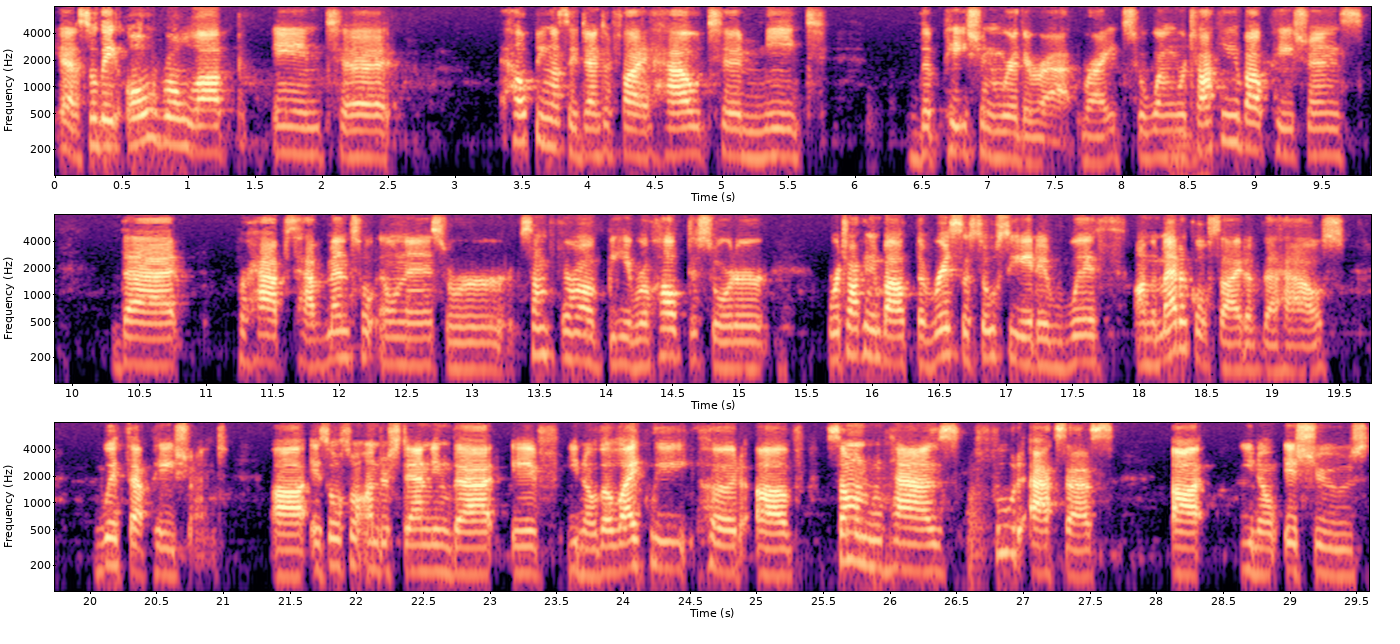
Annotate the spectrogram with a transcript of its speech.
yeah, so they all roll up into helping us identify how to meet the patient where they're at, right? So when we're talking about patients that perhaps have mental illness or some form of behavioral health disorder, we're talking about the risk associated with, on the medical side of the house, with that patient. Uh, it's also understanding that if you know the likelihood of someone who has food access, uh, you know, issues,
